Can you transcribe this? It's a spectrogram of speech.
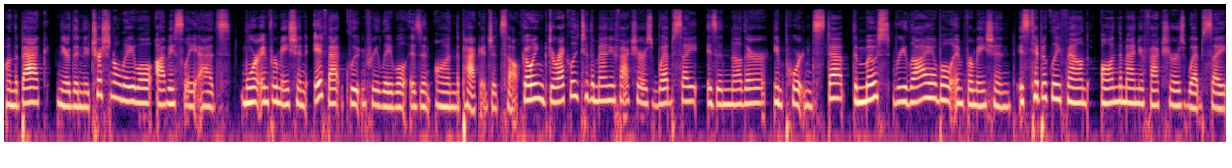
on the back near the nutritional label obviously adds more information if that gluten free label isn't on the package itself. Going directly to the manufacturer's website is another important step. The most reliable information is typically found on the manufacturer's website.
